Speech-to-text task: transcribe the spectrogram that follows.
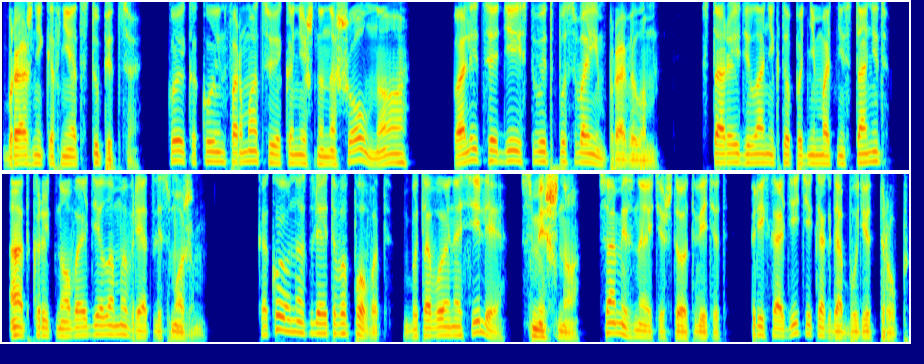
«Бражников не отступится. Кое-какую информацию я, конечно, нашел, но... Полиция действует по своим правилам. Старые дела никто поднимать не станет, а открыть новое дело мы вряд ли сможем. Какой у нас для этого повод? Бытовое насилие? Смешно. Сами знаете, что ответят. Приходите, когда будет труп.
